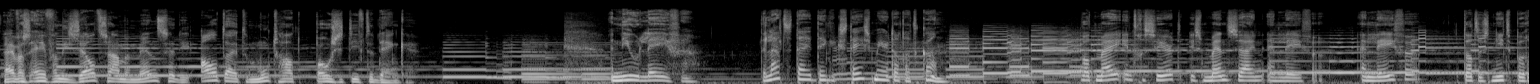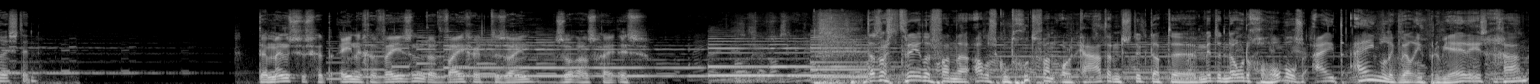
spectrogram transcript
Hij was een van die zeldzame mensen die altijd de moed had positief te denken. Een nieuw leven. De laatste tijd denk ik steeds meer dat dat kan. Wat mij interesseert is mens zijn en leven. En leven, dat is niet berusten. De mens is het enige wezen dat weigert te zijn zoals hij is. Dat was de trailer van eh, Alles komt goed van Orkater. Een stuk dat eh, met de nodige hobbels uiteindelijk wel in première is gegaan.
